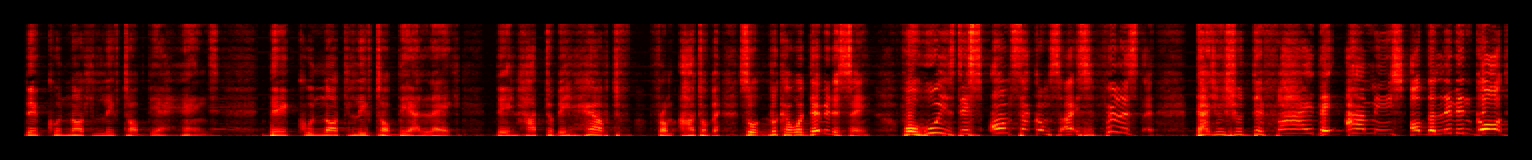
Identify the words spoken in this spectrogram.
they could not lift up their hands, they could not lift up their leg. They had to be helped from out of it. So, look at what David is saying. For who is this uncircumcised Philistine that you should defy the armies of the living God?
